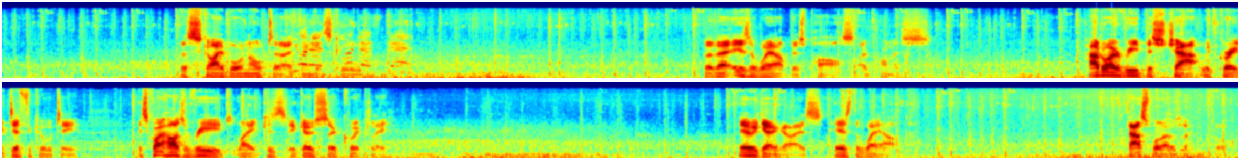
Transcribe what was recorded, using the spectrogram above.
the Skyborn altar, I think it's called. But there is a way up this pass, I promise. How do I read this chat with great difficulty? It's quite hard to read, like, because it goes so quickly. Here we go, guys. Here's the way up. That's what I was looking for.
